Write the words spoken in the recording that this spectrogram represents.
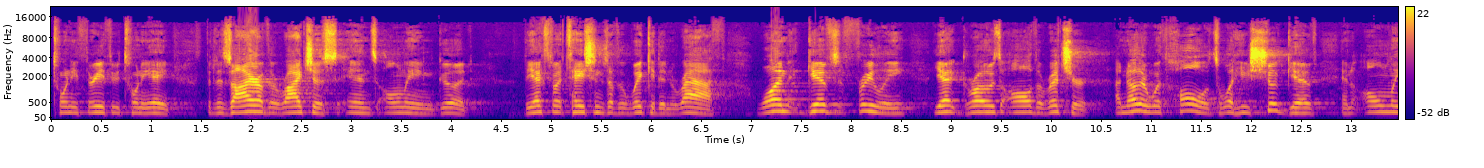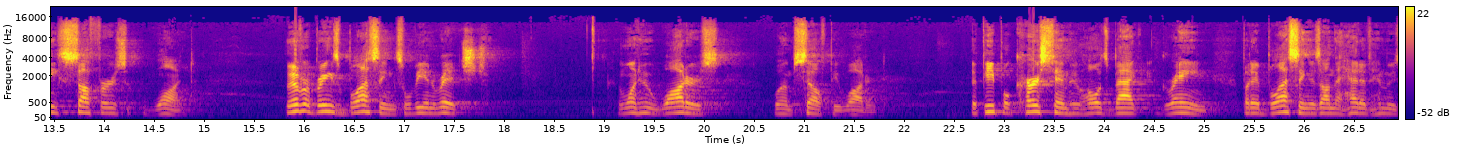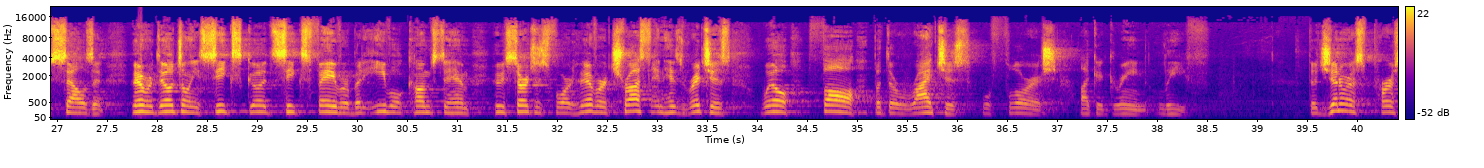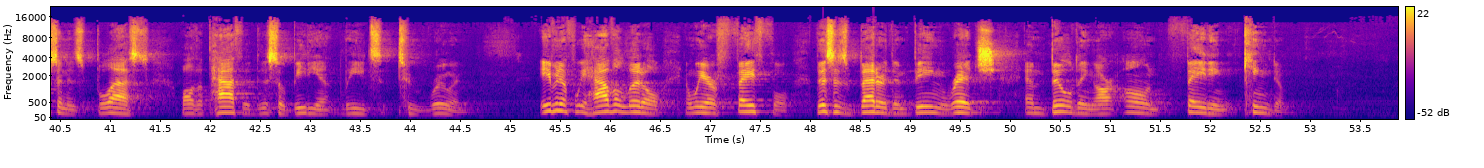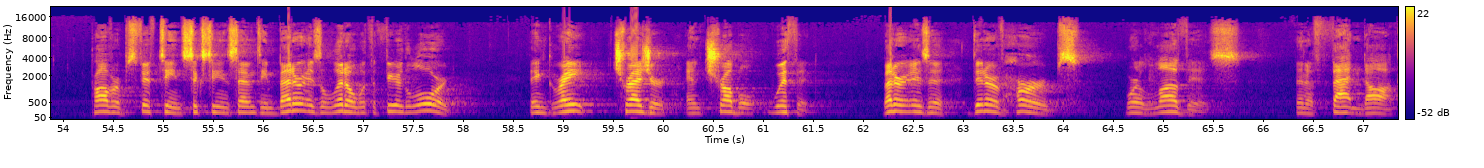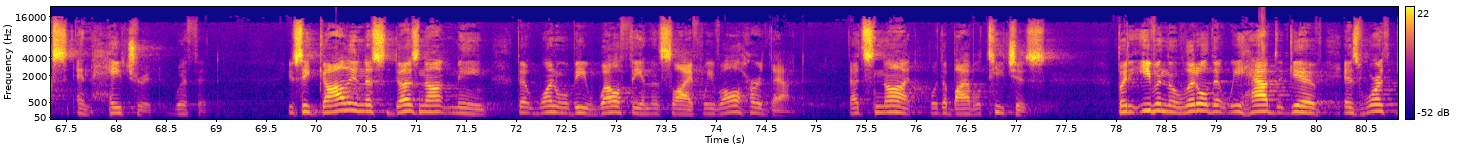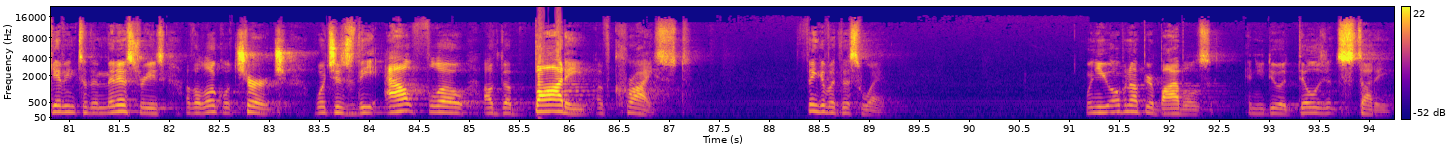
23 through 28. The desire of the righteous ends only in good, the expectations of the wicked in wrath. One gives freely, yet grows all the richer. Another withholds what he should give and only suffers want. Whoever brings blessings will be enriched. The one who waters will himself be watered. The people curse him who holds back grain but a blessing is on the head of him who sells it. Whoever diligently seeks good seeks favor, but evil comes to him who searches for it. Whoever trusts in his riches will fall, but the righteous will flourish like a green leaf. The generous person is blessed, while the path of the disobedient leads to ruin. Even if we have a little and we are faithful, this is better than being rich and building our own fading kingdom. Proverbs 15, 16, and 17. Better is a little with the fear of the Lord than great treasure and trouble with it. Better is a dinner of herbs where love is than a fattened ox and hatred with it. You see, godliness does not mean that one will be wealthy in this life. We've all heard that. That's not what the Bible teaches. But even the little that we have to give is worth giving to the ministries of the local church, which is the outflow of the body of Christ. Think of it this way when you open up your Bibles and you do a diligent study,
